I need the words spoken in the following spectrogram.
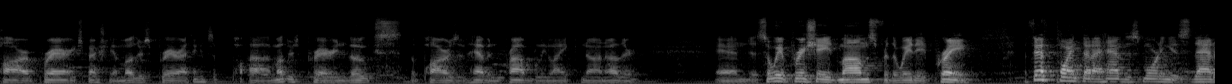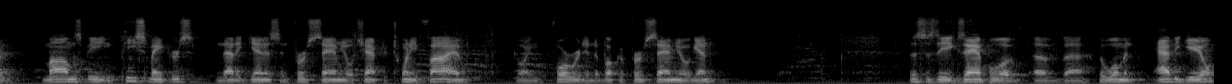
power of prayer, especially a mother's prayer, I think it's a uh, mother's prayer invokes the powers of heaven probably like none other. And uh, so we appreciate moms for the way they pray. The fifth point that I have this morning is that of moms being peacemakers. And that again is in 1 Samuel chapter 25, going forward in the book of 1 Samuel again. This is the example of, of uh, the woman Abigail.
